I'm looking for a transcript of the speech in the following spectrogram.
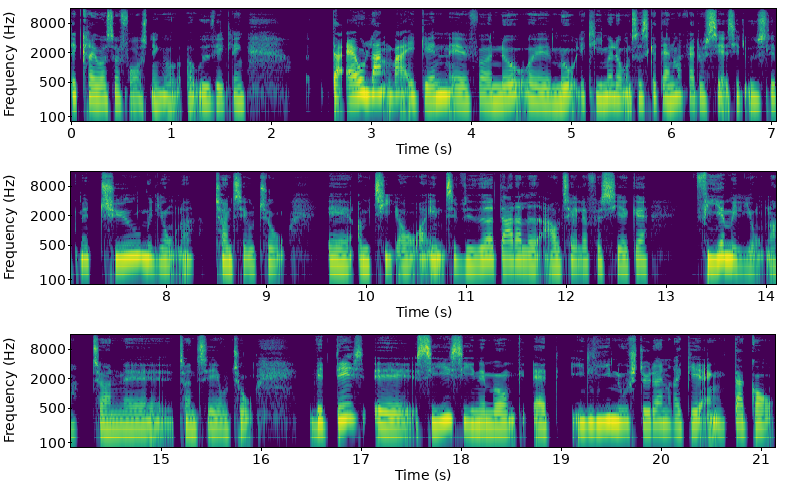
det kræver så forskning og, og udvikling. Der er jo lang vej igen øh, for at nå øh, mål i klimaloven, så skal Danmark reducere sit udslip med 20 millioner ton CO2 øh, om 10 år, og indtil videre, der er der lavet aftaler for cirka 4 millioner ton, øh, ton CO2. Vil det øh, sige, Signe Munk, at I lige nu støtter en regering, der går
